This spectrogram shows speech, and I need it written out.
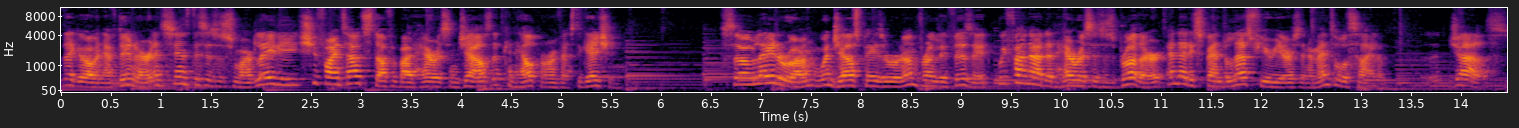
They go and have dinner, and since this is a smart lady, she finds out stuff about Harris and Giles that can help her investigation. So later on, when Giles pays her an unfriendly visit, we find out that Harris is his brother and that he spent the last few years in a mental asylum. Uh, Giles,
